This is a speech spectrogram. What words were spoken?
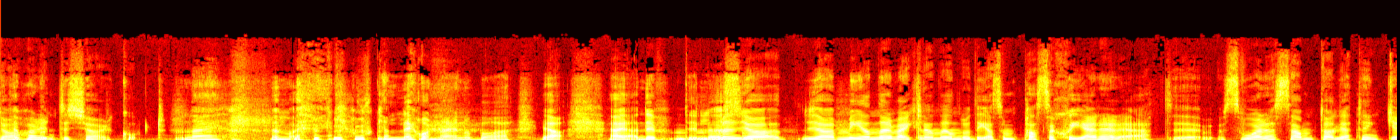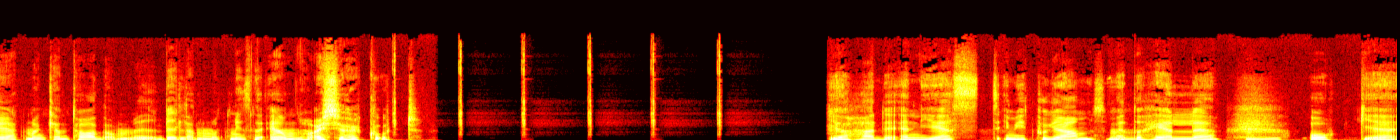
jag har på... inte körkort. Nej, men man kanske kan låna en och bara... Ja, ja, ja det, det löser Men jag, jag menar verkligen ändå det som passagerare. Att eh, svåra samtal, jag tänker att man kan ta dem i bilen om åtminstone en har körkort. Jag hade en gäst i mitt program som mm. heter Helle. Mm. Och eh,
